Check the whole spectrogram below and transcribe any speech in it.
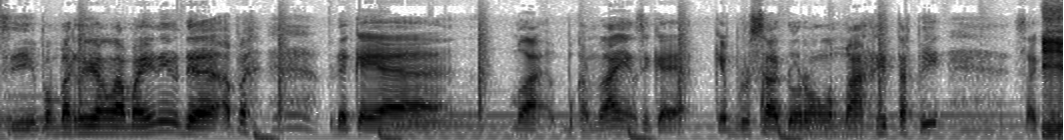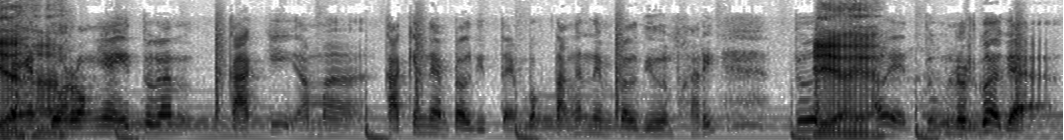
Si pembantu yang lama ini udah apa? Udah kayak mela- bukan melayang sih kayak kayak berusaha dorong lemari tapi saking Iya, pengen ha. dorongnya itu kan kaki sama kaki nempel di tembok tangan nempel di lemari tuh iya iya. ya, itu menurut gua agak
